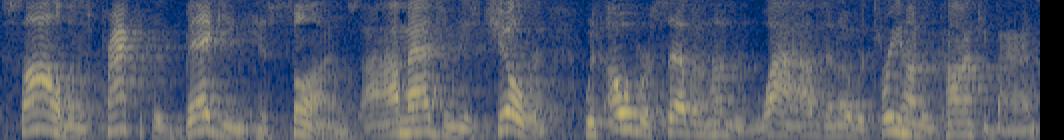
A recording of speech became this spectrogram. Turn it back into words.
Solomon is practically begging his sons, I imagine his children, with over 700 wives and over 300 concubines.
